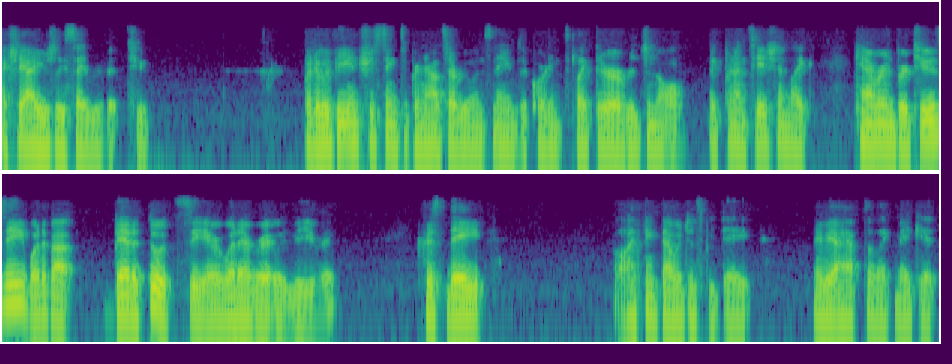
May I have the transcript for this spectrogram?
actually, I usually say Rivet too. But it would be interesting to pronounce everyone's names according to like their original like pronunciation. Like Cameron Bertuzzi. What about Bertuzzi or whatever it would be, right? Chris Date. Well, I think that would just be Date. Maybe I have to like make it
